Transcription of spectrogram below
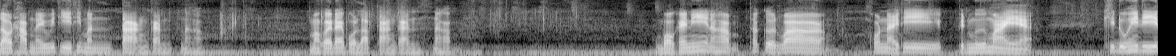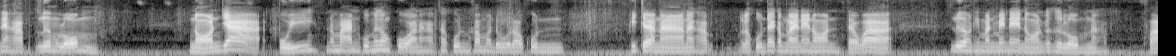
เราทำในวิธีที่มันต่างกันนะครับ มันก็ได้ผลลัพธ์ต่างกันนะครับผมบอกแค่นี้นะครับ ถ้าเกิดว่าคนไหนที่เป็นมือใหม่อะคิดดูให้ดีนะครับ เรื่องลม หนอนหญ้าปุ๋ยน้ำมันคุณไม่ต้องกลัวนะครับ ถ้าคุณเข้ามาดูแล้วคุณพิจารณานะครับ แล้วคุณได้กำไรแน่นอน แต่ว่าเรื่องที่มันไม่แน่นอนก็คือลมนะครับ ฟ้า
